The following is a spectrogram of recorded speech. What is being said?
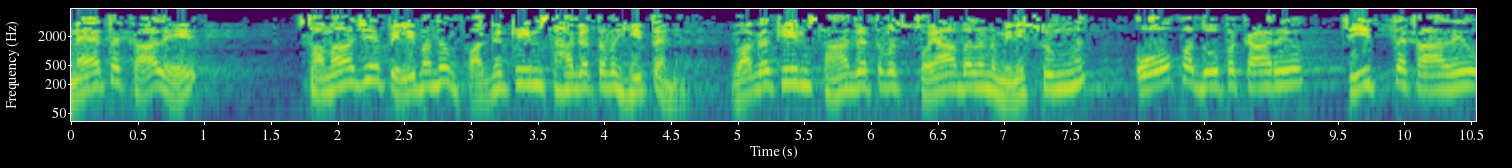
මෑත කාලේ සමාජය පිළිබඳ වගකීම් සහගතව හිතන වගකීම් සහගතව සොයා බලන මිනිසුන්ව ඕපදූපකාරයෝ චීත්තකාරයෝ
